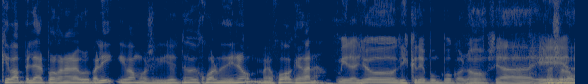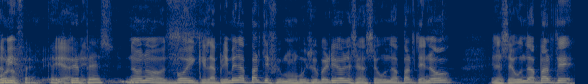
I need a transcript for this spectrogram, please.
que va a pelear por ganar la Europa League. Y vamos, si yo tengo que jugar mi dinero, me juego a que gana. Mira, yo discrepo un poco, ¿no? O sea, eso es lo a bueno, mí- Fer, que eh, discrepes. no, no, voy que la primera parte fuimos muy superiores, en la segunda parte no. En la segunda parte,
